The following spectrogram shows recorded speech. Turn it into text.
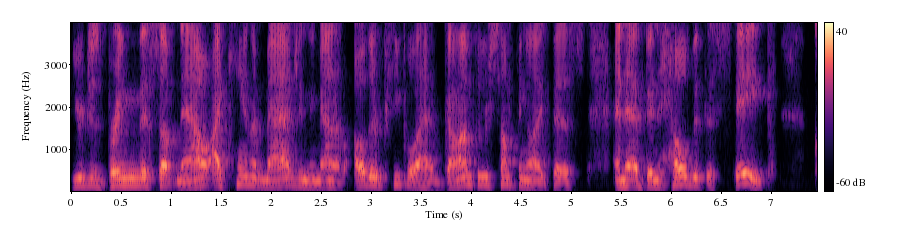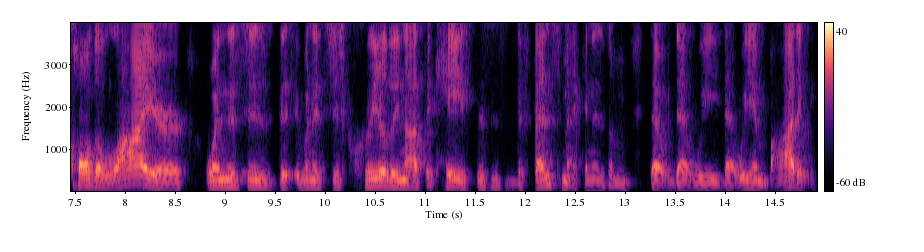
You're just bringing this up now. I can't imagine the amount of other people that have gone through something like this and have been held at the stake called a liar when this is the, when it's just clearly not the case this is a defense mechanism that that we that we embody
